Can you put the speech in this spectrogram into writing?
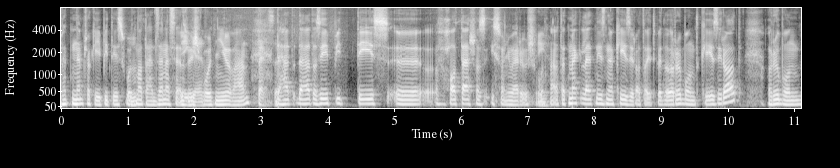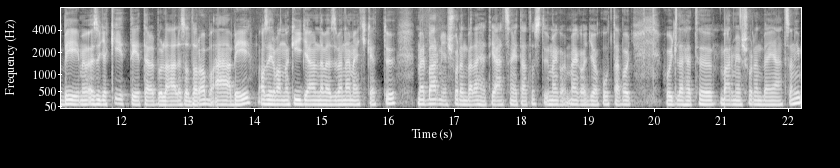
hát nem csak építész volt, hmm. na tehát zeneszerző Igen. is volt nyilván, de hát, de hát az építész ö, hatás az iszonyú erős volt nála. Tehát meg lehet nézni a kéziratait, például a Röbont kézirat, a Röbont B, mert ez ugye két tételből áll ez a darab, A, B, azért vannak így elnevezve, nem egy-kettő, mert bármilyen sorrendben lehet játszani, tehát azt ő megadja a kótába, hogy, hogy lehet bármilyen sorrendben játszani.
